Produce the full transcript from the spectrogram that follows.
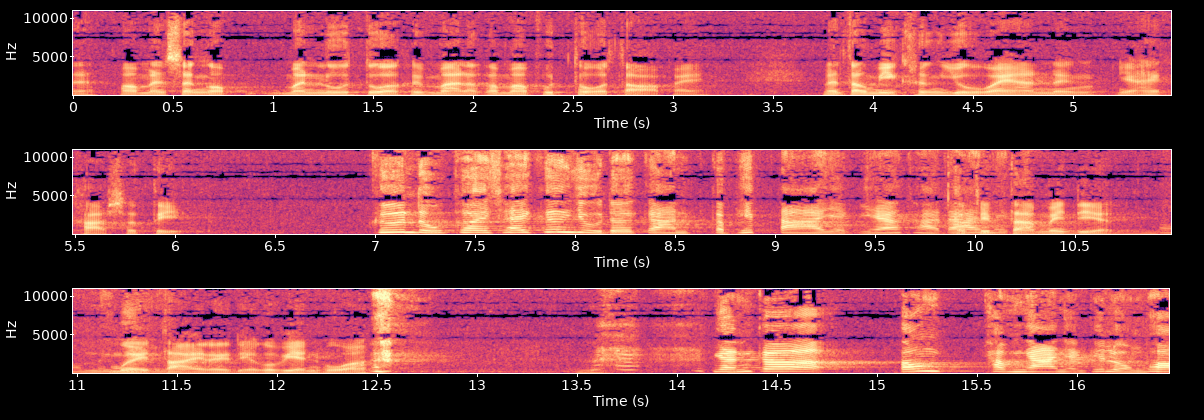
นะพอมันสงบมันรู้ตัวขึ้นมาแล้วก็มาพุทโธต่อไป มันต้องมีเครื่องอยู่ไว้อันหนึ่งอย่าให้ขาดสติ คือหนูเคยใช้เครื่องอยู่โดยการกระพริบตาอย่างเงี้ยค่ะกได้ระไหพริบมตาคะไม่เดียดอ๋อไม่ดีเมื่อยตายเลยเดี๋ยวก็เวียนหัวงั้นก็ต้องทำงานอย่างที่หลวงพ่อ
